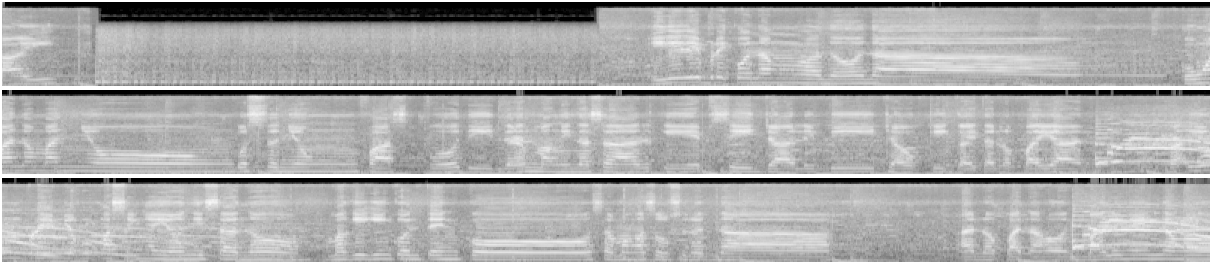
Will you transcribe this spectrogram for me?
ay ililibre ko ng ano na kung ano man yung gusto nyong fast food, either Manginasal, KFC, Jollibee, Chowking, kahit ano pa yan. Yung premyo ko kasi ngayon is ano, magiging content ko sa mga susunod na ano panahon. Bali ngayon lang ako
